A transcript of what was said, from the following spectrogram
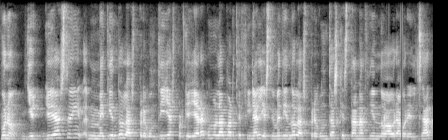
Bueno, yo, yo, ya estoy metiendo las preguntillas porque ya era como la parte final y estoy metiendo las preguntas que están haciendo ahora por el chat.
